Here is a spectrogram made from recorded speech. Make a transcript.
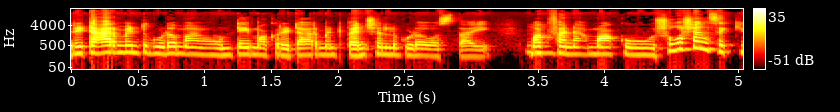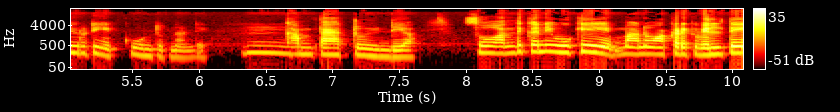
రిటైర్మెంట్ కూడా మనం ఉంటే మాకు రిటైర్మెంట్ పెన్షన్లు కూడా వస్తాయి. మాకు ఫైనా మాకు సోషల్ సెక్యూరిటీ ఎక్కువ ఉంటుందండి. మ్మ్. కంపేర్ టు ఇండియా సో అందుకని ఓకే మనం అక్కడికి వెళ్తే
